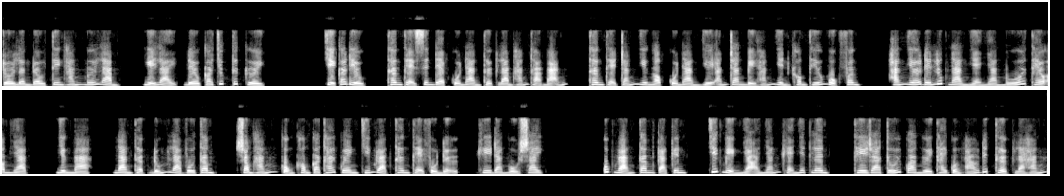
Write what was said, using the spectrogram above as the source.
rồi lần đầu tiên hắn mới làm, nghĩ lại đều có chút tức cười. Chỉ có điều, thân thể xinh đẹp của nàng thực làm hắn thỏa mãn, thân thể trắng như ngọc của nàng dưới ánh trăng bị hắn nhìn không thiếu một phân. Hắn nhớ đến lúc nàng nhẹ nhàng múa theo âm nhạc, nhưng mà, nàng thật đúng là vô tâm, song hắn cũng không có thói quen chiếm đoạt thân thể phụ nữ khi đang ngủ say. Úc noãn tâm cả kinh, chiếc miệng nhỏ nhắn khẽ nhếch lên, thì ra tối qua người thay quần áo đích thực là hắn.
